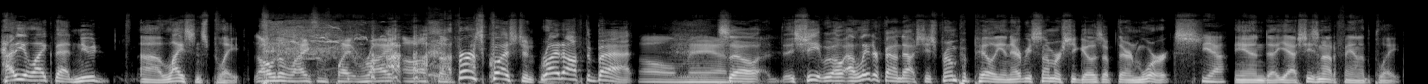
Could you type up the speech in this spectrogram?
how do you like that new uh, license plate? Oh, the license plate right off the first question, right off the bat. Oh man! So she, well, I later found out she's from Papillion. Every summer she goes up there and works. Yeah, and uh, yeah, she's not a fan of the plate.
